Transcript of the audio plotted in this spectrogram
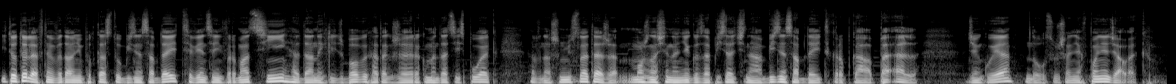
I to tyle w tym wydaniu podcastu Business Update. Więcej informacji, danych liczbowych, a także rekomendacji spółek w naszym newsletterze. Można się na niego zapisać na businessupdate.pl. Dziękuję, do usłyszenia w poniedziałek.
